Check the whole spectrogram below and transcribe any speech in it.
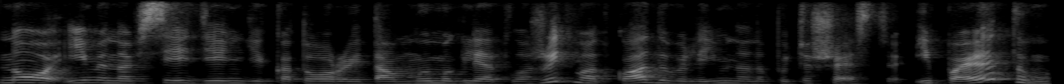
Но именно все деньги, которые там мы могли отложить, мы откладывали именно на путешествия. И поэтому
